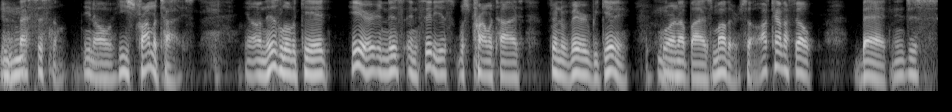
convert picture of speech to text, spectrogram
that system you know he's traumatized. You know and this little kid here in this insidious was traumatized from the very beginning growing up by his mother. So i kind of felt bad. And it just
